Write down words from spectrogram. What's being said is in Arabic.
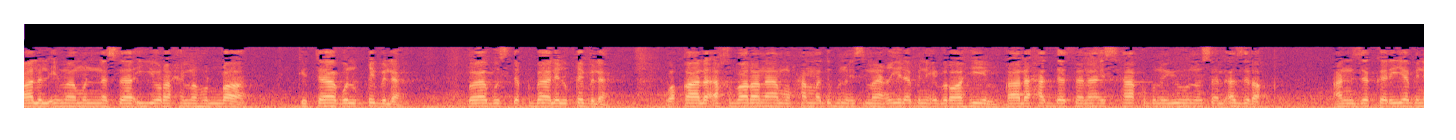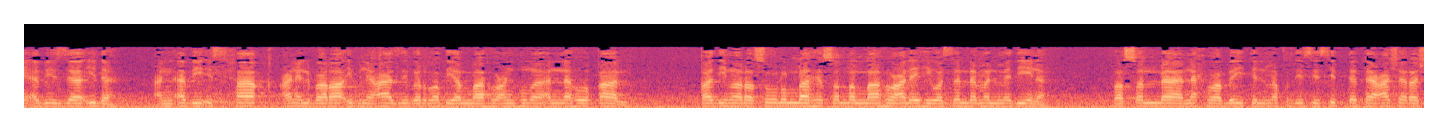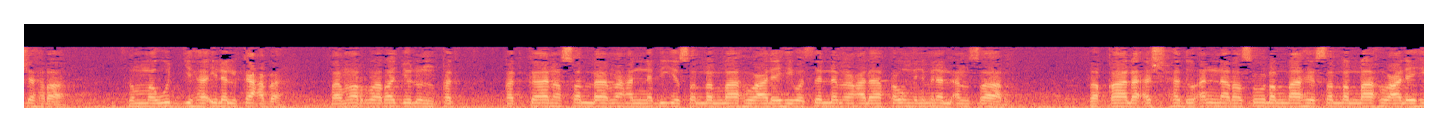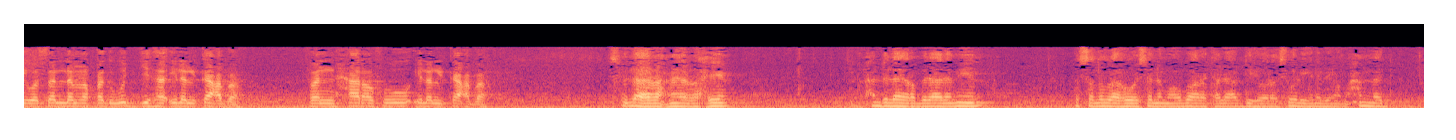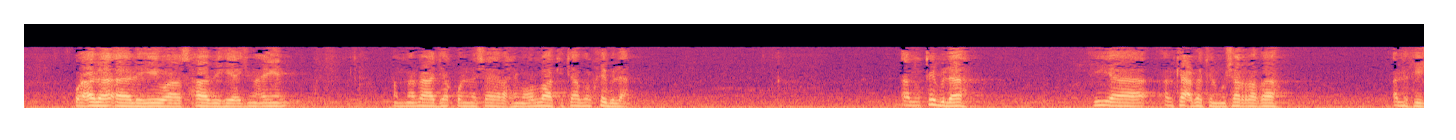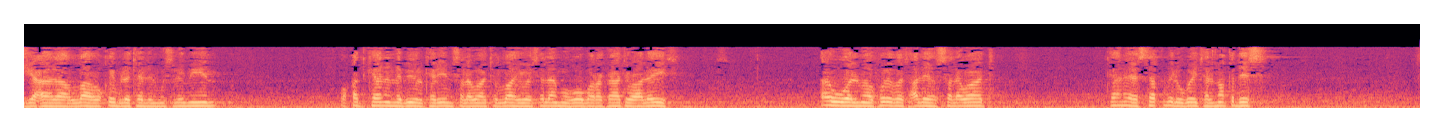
قال الإمام النسائي رحمه الله كتاب القبلة باب استقبال القبلة. وقال أخبرنا محمد بن إسماعيل بن إبراهيم قال حدثنا إسحاق بن يونس الأزرق عن زكريا بن أبي زائدة عن أبي إسحاق عن البراء بن عازب رضي الله عنهما أنه قال قدم رسول الله صلى الله عليه وسلم المدينة فصلى نحو بيت المقدس ستة عشر شهرا. ثم وجه إلى الكعبة فمر رجل قد قد كان صلى مع النبي صلى الله عليه وسلم على قوم من الأنصار فقال أشهد أن رسول الله صلى الله عليه وسلم قد وجه إلى الكعبة فانحرفوا إلى الكعبة. بسم الله الرحمن الرحيم. الحمد لله رب العالمين وصلى الله وسلم وبارك على عبده ورسوله نبينا محمد وعلى آله وأصحابه أجمعين. أما بعد يقول النسائي رحمه الله كتاب القبلة. القبلة هي الكعبة المشرفة التي جعلها الله قبلة للمسلمين وقد كان النبي الكريم صلوات الله وسلامه وبركاته عليه أول ما فرضت عليه الصلوات كان يستقبل بيت المقدس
